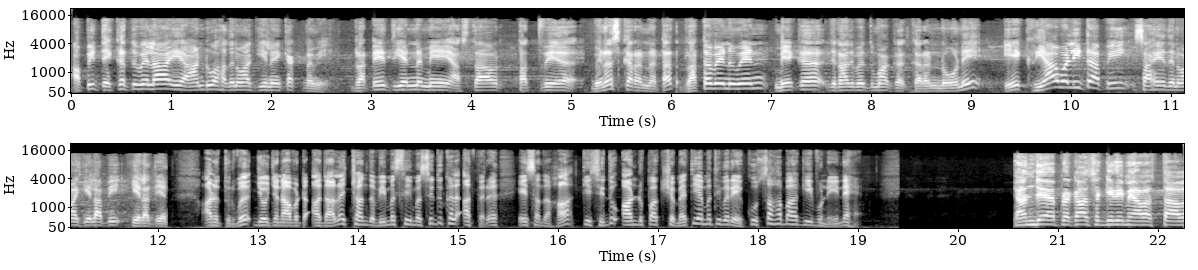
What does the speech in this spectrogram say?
අපිත් එකතු වෙලා ඒ ආණ්ඩුව හදනවා කියන එකක් නෙමේ. රටේ තියෙන මේ අස්ථාව තත්ත්වය වෙනස් කරන්නටත් රට වෙනුවෙන් මේක ජනාධිපතිතුමා කරන්න ඕනේ ඒ ක්‍රියාවලිට අපි සහය දෙනවා කියලා අපි කියලා තියෙන. අනතුරුව යෝජනාවට අදාළ ඡන්ද විමසීම සිදු කළ අතර ඒ සඳහා කිසිදු ආණ්ඩුපක්ෂ මැති ඇමතිවරයෙකු සහභාගී වුණේ නැහැ. ඡන්දය ප්‍රකාශ කිරීමේ අවස්ථාව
